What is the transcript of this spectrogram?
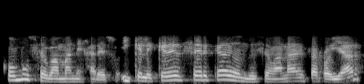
¿cómo se va a manejar eso? Y que le quede cerca de donde se van a desarrollar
